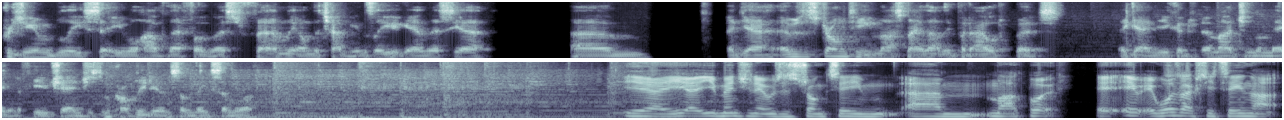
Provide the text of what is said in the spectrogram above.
presumably City will have their focus firmly on the Champions League again this year. Um, and yeah, it was a strong team last night that they put out, but again, you could imagine them making a few changes and probably doing something similar. Yeah, yeah, you mentioned it was a strong team, um, Mark, but it, it, was actually a team that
